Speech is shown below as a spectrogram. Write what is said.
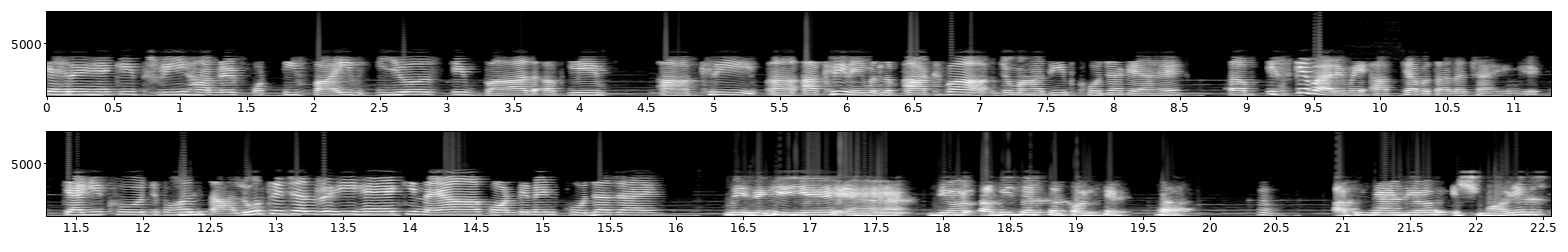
कह रहे हैं कि 345 इयर्स के बाद अब ये आखिरी आखिरी नहीं मतलब आठवां जो महाद्वीप खोजा गया है अब इसके बारे में आप क्या बताना चाहेंगे? क्या ये खोज बहुत सालों से चल रही है कि नया कॉन्टिनेंट खोजा जाए? नहीं देखिए ये जो अभी तक का कॉन्सेप्ट था अपने यहाँ जो स्मॉलेस्ट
